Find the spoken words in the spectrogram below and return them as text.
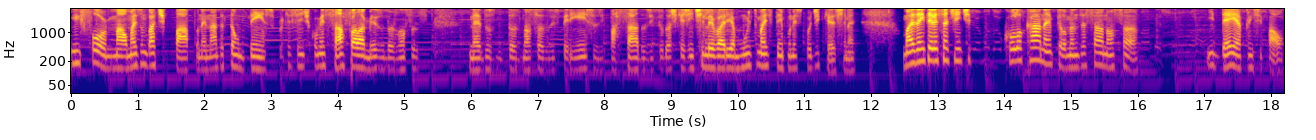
informal, mais um bate-papo, né? Nada tão denso, porque se a gente começar a falar mesmo das nossas, né, dos, das nossas experiências e passados e tudo, acho que a gente levaria muito mais tempo nesse podcast, né? Mas é interessante a gente colocar, né, pelo menos essa nossa ideia principal,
